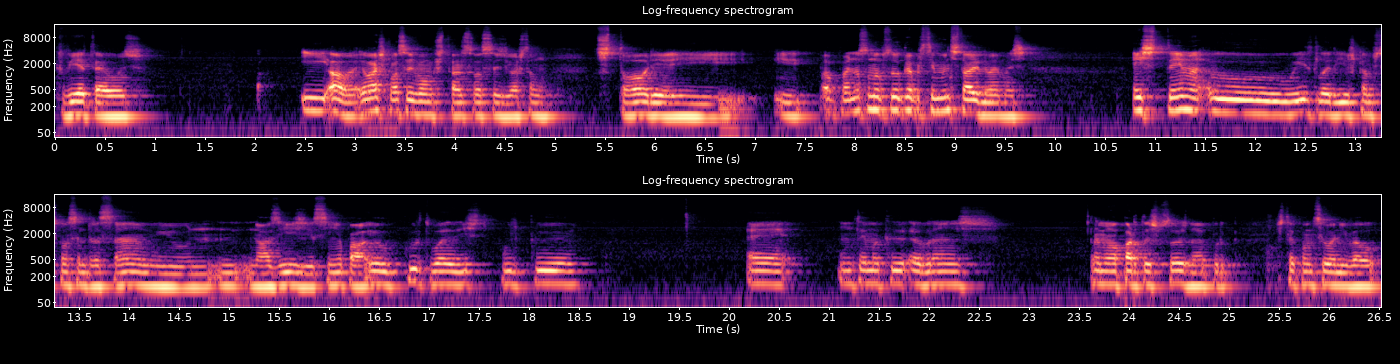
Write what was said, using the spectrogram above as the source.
que vi até hoje. E oh, eu acho que vocês vão gostar se vocês gostam de história e. e opa, não sou uma pessoa que aprecia muito história, não é? Mas este tema, o Hitler e os campos de concentração e o nazis e assim, opa, eu curto bem disto porque é um tema que abrange a maior parte das pessoas, não é? Porque isto aconteceu a nível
